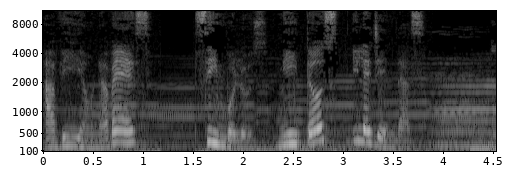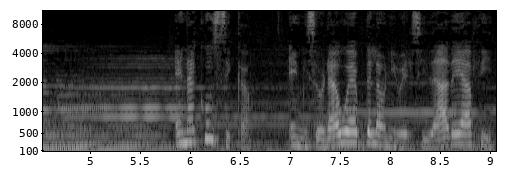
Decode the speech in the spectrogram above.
Había una vez símbolos, mitos y leyendas. En acústica, emisora web de la Universidad de AFIT.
